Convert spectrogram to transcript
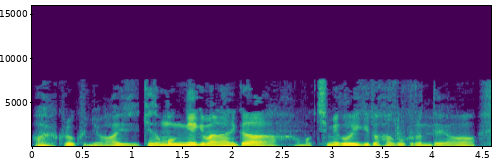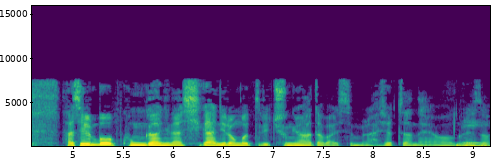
아유, 그렇군요. 아, 계속 먹는 얘기만 하니까 막 침이 고이기도 하고 그런데요. 사실 뭐 공간이나 시간 이런 것들이 중요하다 말씀을 하셨잖아요. 그래서 네.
